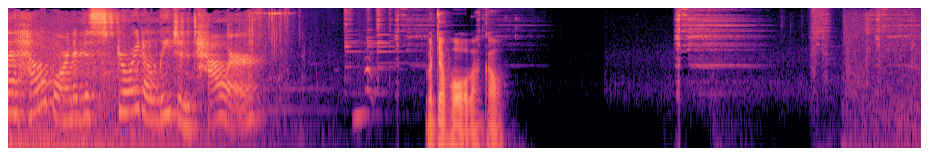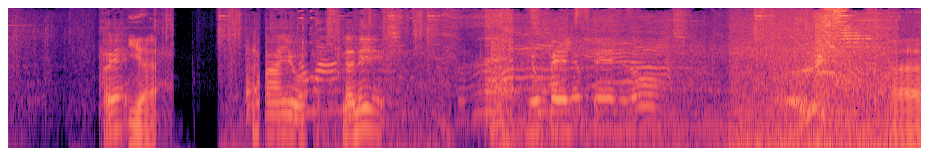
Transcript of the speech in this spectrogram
The Hellborn Hellborn have destroyed a Legion tower. มันจะโผล่ปะเกาเฮ้ยเหี้ยแล้วมาอยู่แลลี่นิวเฟนนิวเฟนฮัลโหลเออ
